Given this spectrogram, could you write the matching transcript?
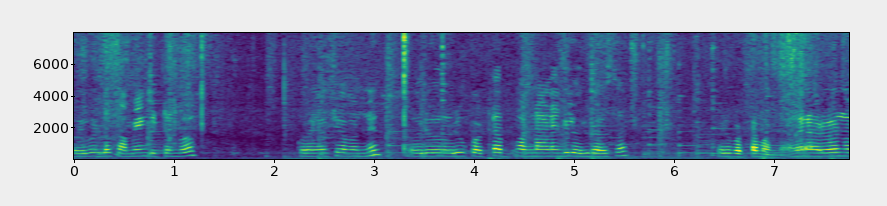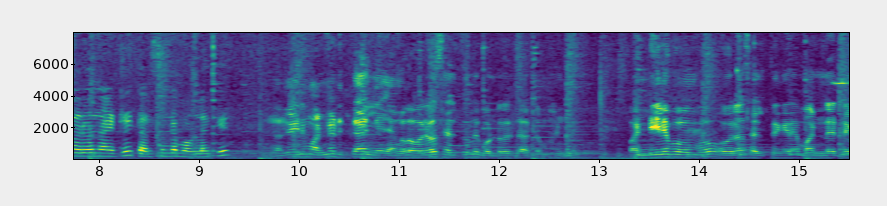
ഒഴിവുള്ള സമയം കിട്ടുമ്പോൾ കുറേശ്ശെ മണ്ണ് ഒരു ഒരു കൊട്ട മണ്ണാണെങ്കിൽ ഒരു ദിവസം ഒരു കൊട്ട മണ്ണ്. അങ്ങനെ ഓരോന്നോരോന്നായിട്ട് ടെറസിന്റെ മുകളിലേക്ക് ഞങ്ങൾക്ക് അതിന് മണ്ണെടുക്കാനില്ല ഞങ്ങൾ ഓരോ സ്ഥലത്തു നിന്ന് കൊണ്ടുവരുന്ന കേട്ടോ മണ്ണ്. വണ്ടിയിൽ പോകുമ്പോൾ ഓരോ സ്ഥലത്ത് ഇങ്ങനെ മണ്ണൊക്കെ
